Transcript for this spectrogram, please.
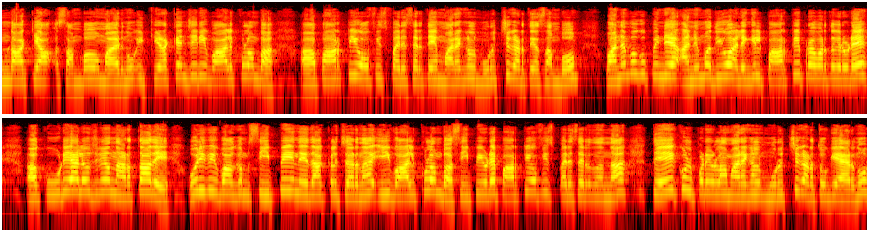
ഉണ്ടാക്കിയ സംഭവമായിരുന്നു ഈ കിഴക്കഞ്ചേരി വാൽക്കുളമ്പ് പാർട്ടി ഓഫീസ് പരിസരത്തെ മരങ്ങൾ മുറിച്ചു കടത്തിയ സംഭവം. വനംവകുപ്പിന്റെ അനുമതിയോ അല്ലെങ്കിൽ പാർട്ടി പ്രവർത്തകരുടെ കൂടിയാലോചനയോ നടത്താതെ ഒരു വിഭാഗം സി നേതാക്കൾ ചേർന്ന് ഈ വാൽക്കുളമ്പ് സി പാർട്ടി ഓഫീസ് പരിസരത്ത് നിന്ന് തേക്ക് ഉൾപ്പെടെയുള്ള മരങ്ങൾ മുറിച്ചു കടത്തുകയായിരുന്നു.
